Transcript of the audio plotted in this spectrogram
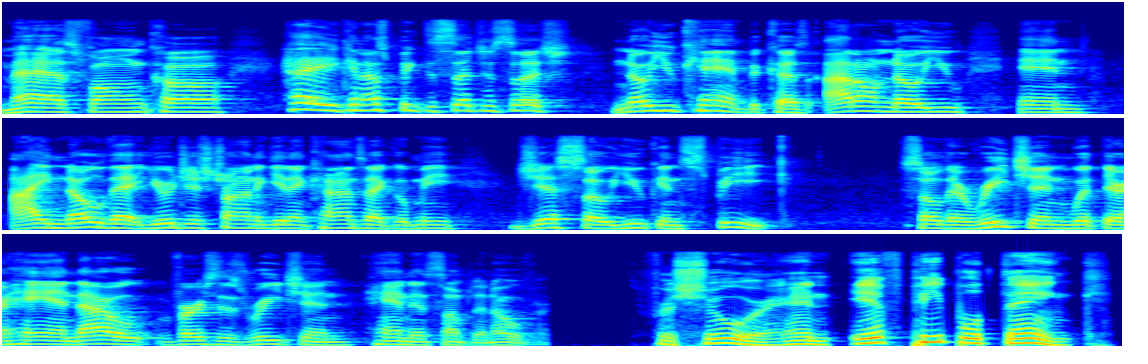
mass phone call. Hey, can I speak to such and such? No, you can't because I don't know you. And I know that you're just trying to get in contact with me just so you can speak so they're reaching with their hand out versus reaching, handing something over. For sure. And if people think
